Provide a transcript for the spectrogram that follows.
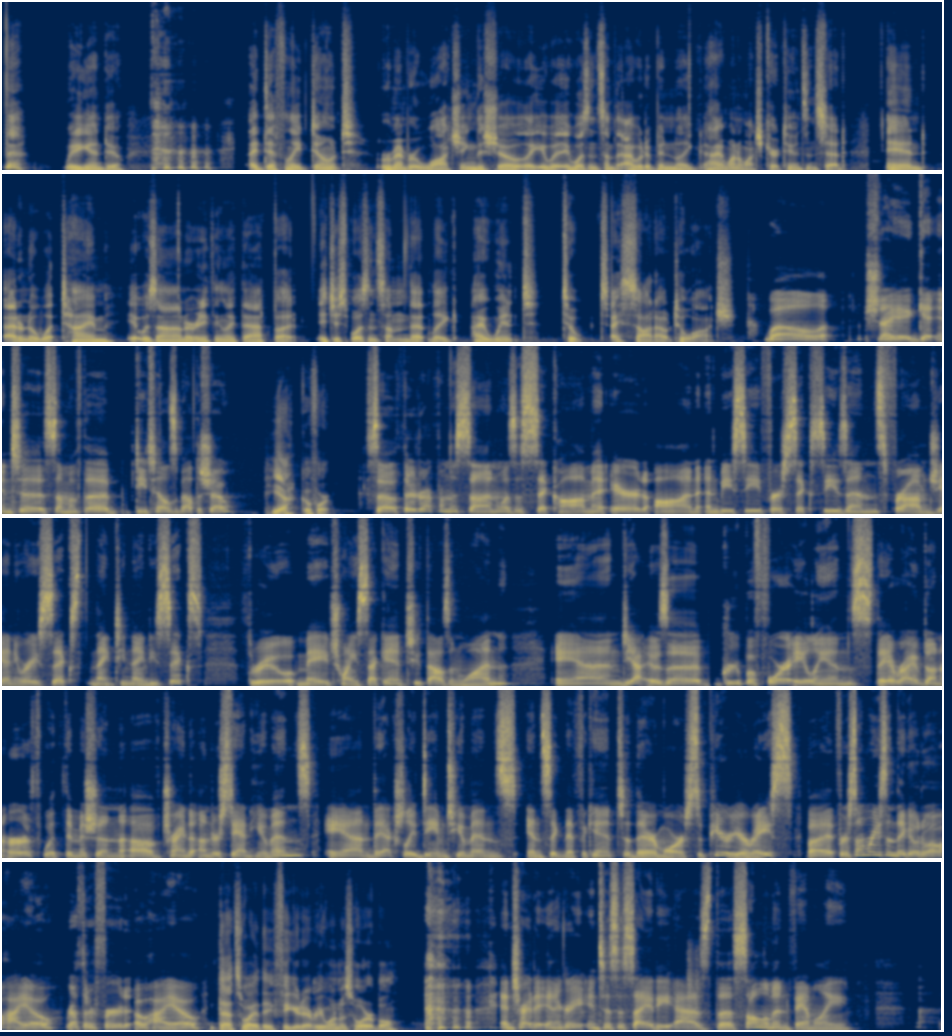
Eh, what are you going to do? I definitely don't remember watching the show. Like it, wa- it wasn't something I would have been like, I want to watch cartoons instead. And I don't know what time it was on or anything like that, but it just wasn't something that like I went to, I sought out to watch. Well, should I get into some of the details about the show? Yeah, go for it. So, Third Rock from the Sun was a sitcom. It aired on NBC for six seasons from January 6th, 1996 through May 22nd, 2001. And yeah, it was a group of four aliens. They arrived on Earth with the mission of trying to understand humans, and they actually deemed humans insignificant to their more superior race. But for some reason, they go to Ohio, Rutherford, Ohio, That's why they figured everyone was horrible. and try to integrate into society as the Solomon family.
